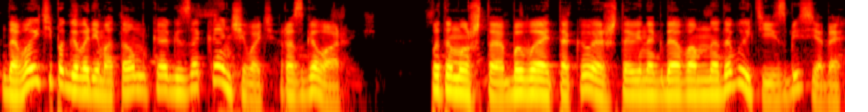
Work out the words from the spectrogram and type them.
Давайте поговорим о том, как заканчивать разговор. Потому что бывает такое, что иногда вам надо выйти из беседы.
